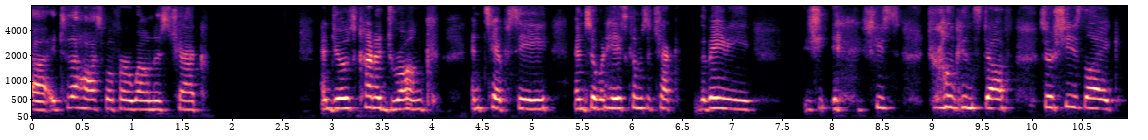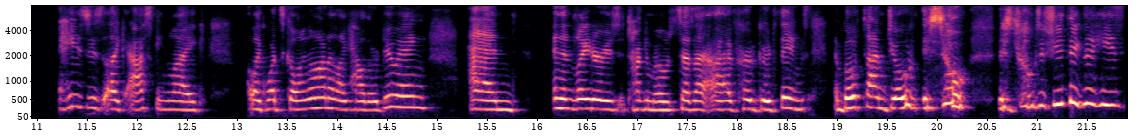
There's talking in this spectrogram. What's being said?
uh, into the hospital for a wellness check and Jo's kind of drunk and tipsy. And so when Hayes comes to check the baby, she she's drunk and stuff. So she's like, Hayes is like asking like like what's going on and like how they're doing. And and then later he's talking about says I, I've heard good things. And both times jo is so is drunk so she thinks that he's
